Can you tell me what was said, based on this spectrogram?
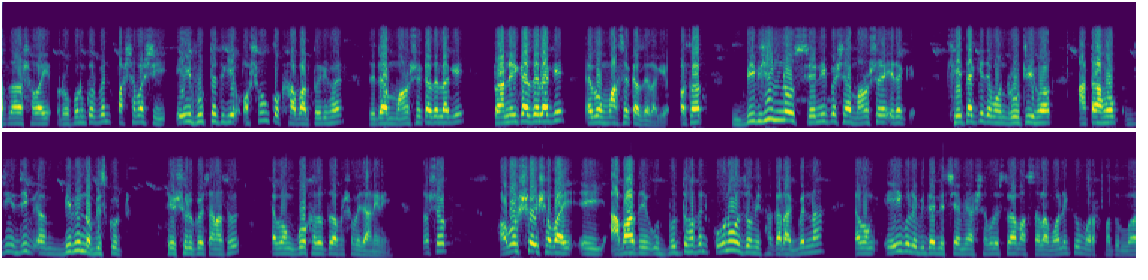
আপনারা সবাই রোপণ করবেন, পাশাপাশি এই ভুট্টা থেকে অসংখ্য খাবার তৈরি হয়, যেটা মানুষের কাজে লাগে, প্রাণীর কাজে লাগে এবং মাছের কাজে লাগে। অর্থাৎ বিভিন্ন শ্রেণি পেশার মানুষেরা এটা খেয়ে থাকে, যেমন রুটি হোক, আটা হোক বিভিন্ন বিস্কুট থেকে শুরু করে চানাচুর এবং গো খাদ্য তো আপনারা সবাই জানেনই। দর্শক, অবশ্যই সবাই এই আবাদে উদ্বুদ্ধ হবেন, কোনো জমি ফাঁকা রাখবেন না এবং এই বলে বিদায় নিচ্ছি আমি আশরাফুল ইসলাম। আসসালামু আলাইকুম রহমতুল্লাহ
